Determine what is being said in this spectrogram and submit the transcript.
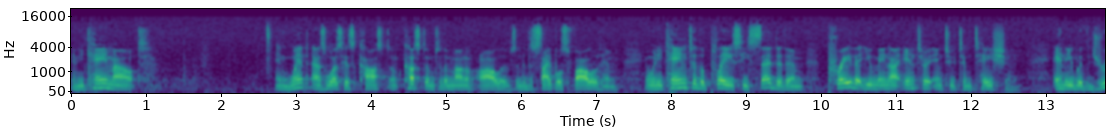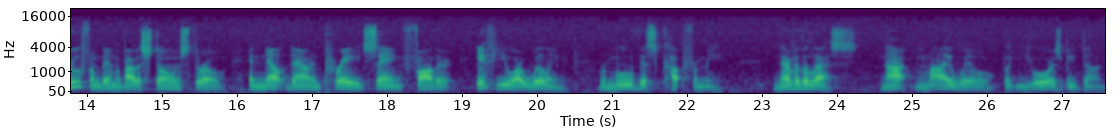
And he came out and went as was his custom, custom to the Mount of Olives, and the disciples followed him. And when he came to the place, he said to them, Pray that you may not enter into temptation. And he withdrew from them about a stone's throw, and knelt down and prayed, saying, Father, if you are willing, remove this cup from me. Nevertheless, not my will, but yours be done.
